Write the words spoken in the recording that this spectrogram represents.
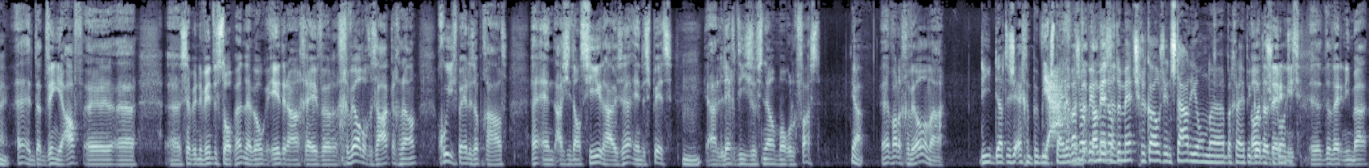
Nee. He, dat dwing je af. Uh, ze hebben in de winterstop, hè, dat hebben we ook eerder aangegeven, geweldige zaken gedaan. Goede spelers opgehaald. En als je dan Sierhuis hè, in de spits, mm. ja, leg die zo snel mogelijk vast. Ja. Wat een geweldenaar. Die, dat is echt een publiek Ja, speler. Was ook weer man of the match gekozen in het stadion, uh, begreep ik. Oh, dat weet ik niet. Dat weet ik niet. Maar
